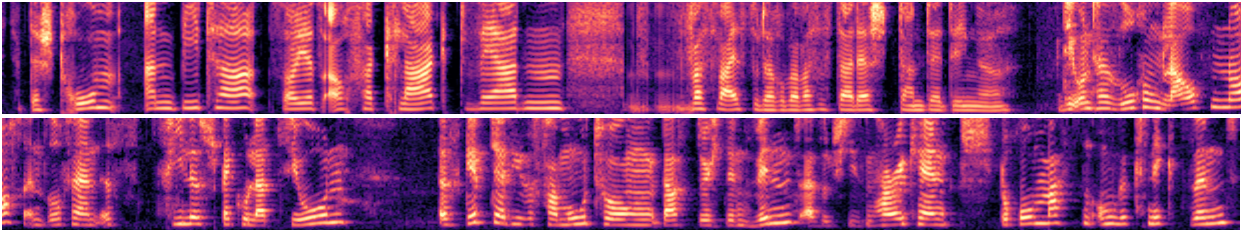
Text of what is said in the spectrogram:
Ich glaube, der Stromanbieter soll jetzt auch verklagt werden. Was weißt du darüber? Was ist da der Stand der Dinge? Die Untersuchungen laufen noch. Insofern ist vieles Spekulation. Es gibt ja diese Vermutung, dass durch den Wind, also durch diesen Hurricane, Strommasten umgeknickt sind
